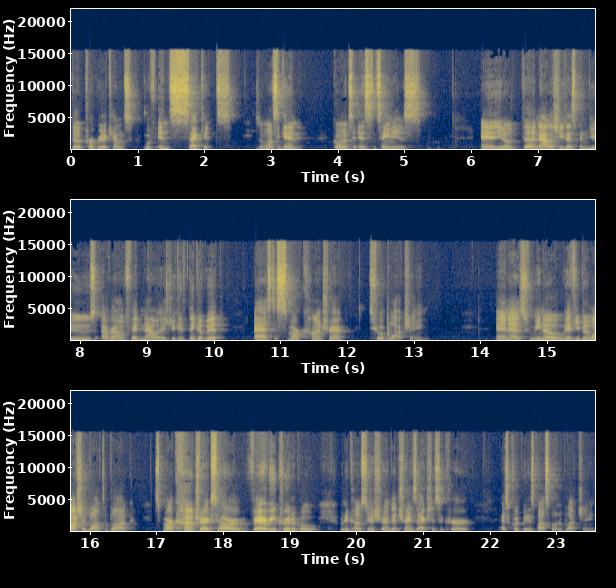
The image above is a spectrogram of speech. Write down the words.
the appropriate accounts within seconds. So once again, going to instantaneous. And you know, the analogy that's been used around FedNow is you can think of it as the smart contract to a blockchain. And as we know, if you've been watching BLOC 2 BLOC, smart contracts are very critical when it comes to ensuring that transactions occur as quickly as possible in the blockchain.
